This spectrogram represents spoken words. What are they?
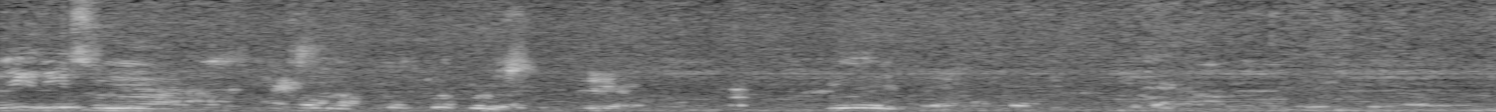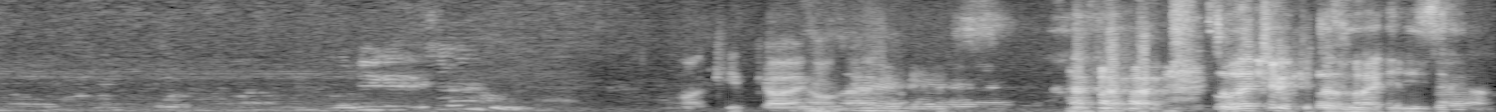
need some, uh, some, uh, clippers. Really. Might keep going on that. it's electric, it doesn't make any sound.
